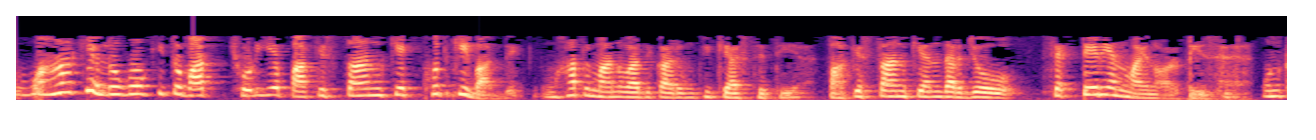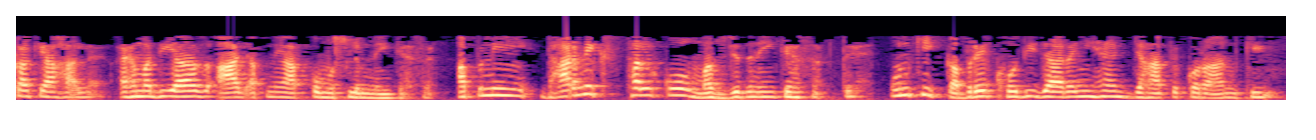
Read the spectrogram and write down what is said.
वहाँ के लोगों की तो बात छोड़िए, पाकिस्तान के खुद की बात देखिए वहाँ पे मानवाधिकारों की क्या स्थिति है? पाकिस्तान के अंदर जो सेक्टेरियन माइनॉरिटीज हैं। उनका क्या हाल है? अहमदियाज आज अपने आप को मुस्लिम नहीं कह सकते। अपनी धार्मिक स्थल को मस्जिद नहीं कह सकते। उनकी कब्रें खोदी जा रही हैं जहाँ पे कुरान की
